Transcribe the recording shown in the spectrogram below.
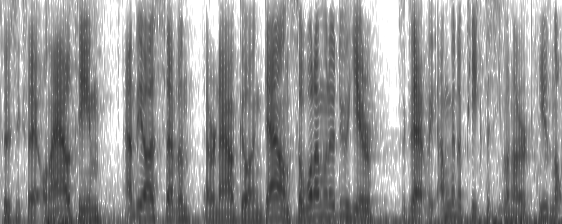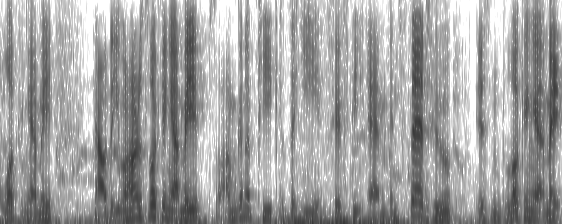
268 on our team, and the I-7 are now going down. So what I'm going to do here is exactly, I'm going to peek the E100. He's not looking at me. Now the E100 is looking at me, so I'm going to peek the E50M instead, who isn't looking at me.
